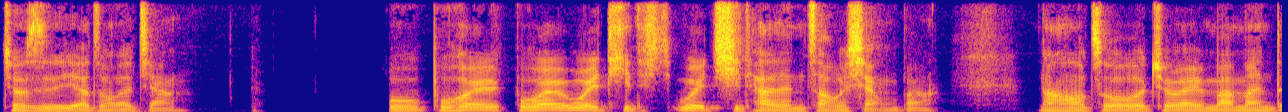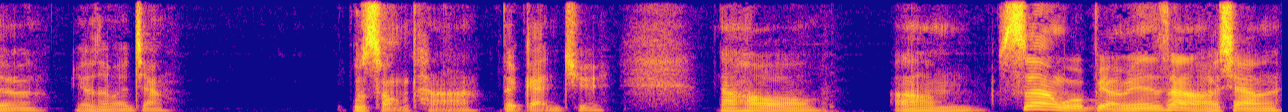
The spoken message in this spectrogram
就是要怎么讲？不不会不会为替为其他人着想吧，然后之后就会慢慢的有什么讲不爽他的感觉，然后嗯，虽然我表面上好像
